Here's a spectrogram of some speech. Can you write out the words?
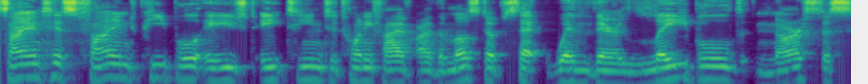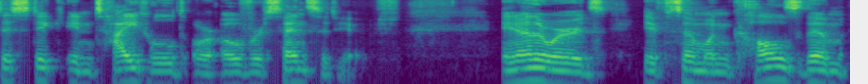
Scientists find people aged 18 to 25 are the most upset when they're labeled narcissistic, entitled, or oversensitive. In other words, if someone calls them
